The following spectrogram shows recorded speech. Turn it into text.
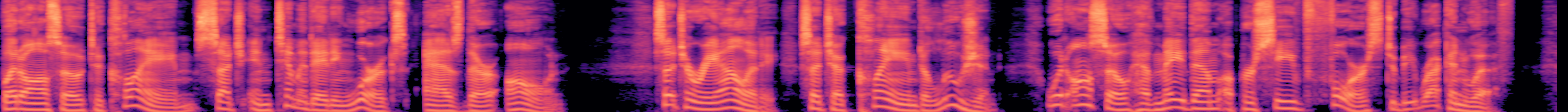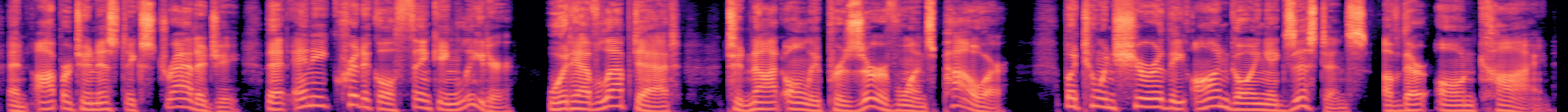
but also to claim such intimidating works as their own. Such a reality, such a claimed illusion, would also have made them a perceived force to be reckoned with, an opportunistic strategy that any critical thinking leader would have leapt at to not only preserve one's power, but to ensure the ongoing existence of their own kind.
